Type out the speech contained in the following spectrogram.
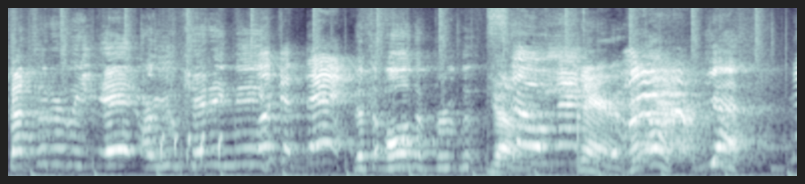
That's literally it? Are you kidding me? Look at this. That's all the Froot Loops. Yo, So share. Fruit- Oh, yes. No.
